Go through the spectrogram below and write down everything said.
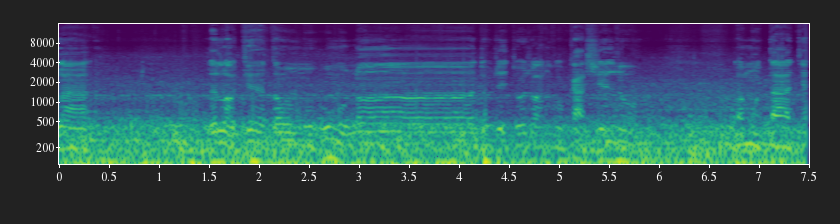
là lên lò kia tao uống một nó chỗ gì chỗ rồi có cả xe luôn. Là một ta chứ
